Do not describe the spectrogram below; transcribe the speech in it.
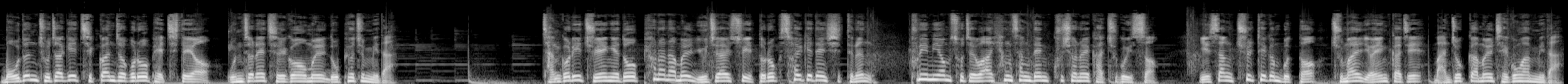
모든 조작이 직관적으로 배치되어 운전의 즐거움을 높여줍니다. 장거리 주행에도 편안함을 유지할 수 있도록 설계된 시트는 프리미엄 소재와 향상된 쿠션을 갖추고 있어 일상 출퇴근부터 주말 여행까지 만족감을 제공합니다.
